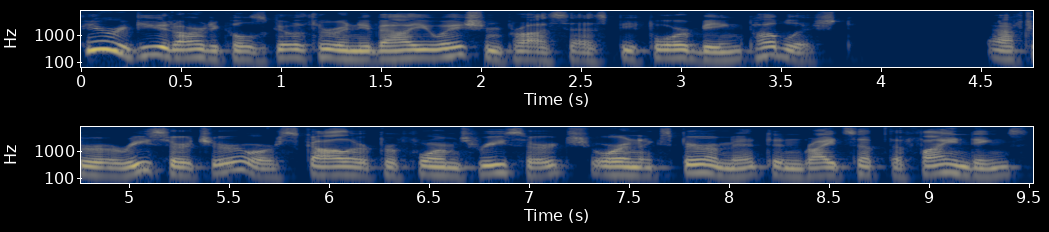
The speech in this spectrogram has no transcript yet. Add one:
Peer-reviewed articles go through an evaluation process before being published. After a researcher or scholar performs research or an experiment and writes up the findings,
